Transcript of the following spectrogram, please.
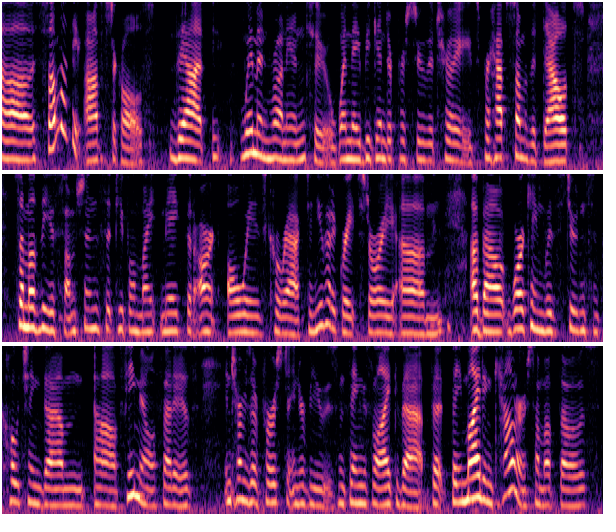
uh, some of the obstacles that women run into when they begin to pursue the trades, perhaps some of the doubts, some of the assumptions that people might make that aren't always correct. And you had a great story um, about working with students and coaching them, uh, females that is, in terms of first interviews and things like that, that they might encounter some of those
